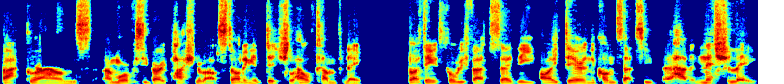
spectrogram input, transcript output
backgrounds and were obviously very passionate about starting a digital health company. But I think it's probably fair to say the idea and the concepts you had initially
